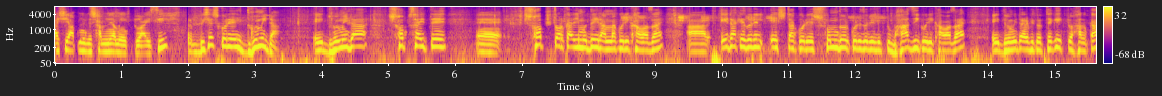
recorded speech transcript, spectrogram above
আইসি আপনাদের সামনে আমি একটু আইছি বিশেষ করে এই ধুমিটা এই ধুমিটা সব সাইতে সব তরকারির মধ্যেই রান্না করে খাওয়া যায়। আর এটাকে যদি এক্সট্রা করে, সুন্দর করে যদি একটু ভাজি করে খাওয়া যায়, এই ধুমিটার ভিতর থেকে একটু হালকা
